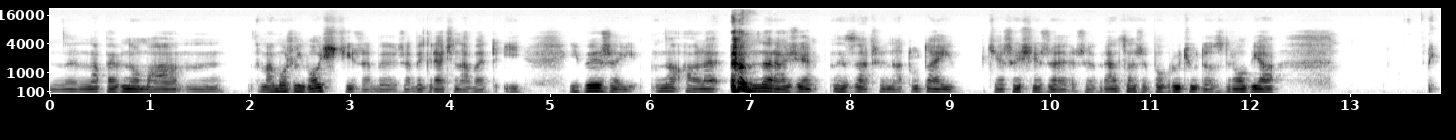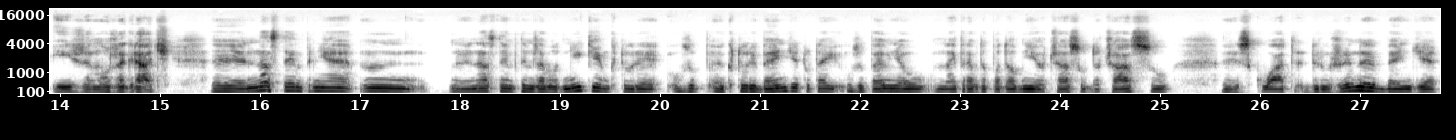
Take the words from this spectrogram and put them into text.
y, na pewno ma mm, ma możliwości, żeby, żeby grać nawet i, i wyżej. No ale na razie zaczyna tutaj. Cieszę się, że, że wraca, że powrócił do zdrowia i że może grać. Y, Następnie mm, następnym zawodnikiem, który, który będzie tutaj uzupełniał najprawdopodobniej od czasu do czasu y, skład drużyny, będzie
